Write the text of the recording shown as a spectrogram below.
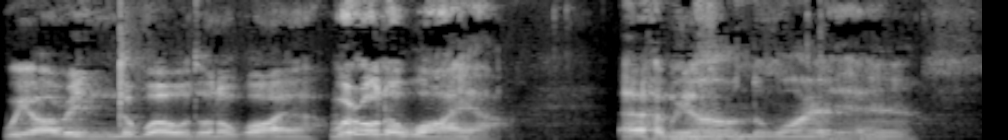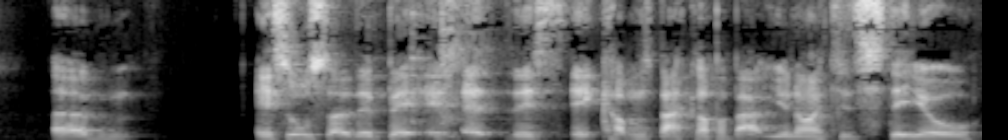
we are in the world on a wire. We're on a wire. Um, we are on the wire. yeah. Yeah, it's also the bit it, it, this it comes back up about United Steel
